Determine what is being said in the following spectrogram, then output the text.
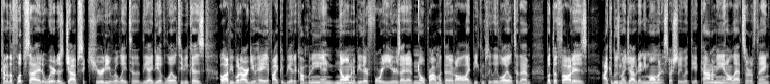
Kind of the flip side, where does job security relate to the idea of loyalty? Because a lot of people would argue, hey, if I could be at a company and know I'm going to be there 40 years, I'd have no problem with that at all. I'd be completely loyal to them. But the thought is, I could lose my job at any moment, especially with the economy and all that sort of thing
